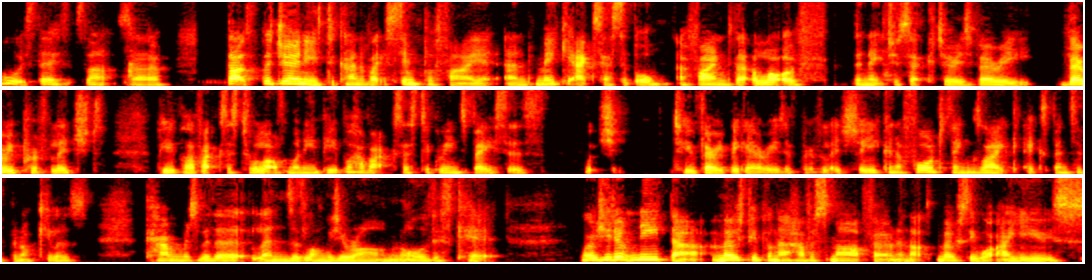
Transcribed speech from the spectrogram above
oh, it's this, it's that. So that's the journey is to kind of like simplify it and make it accessible. I find that a lot of the nature sector is very, very privileged. People have access to a lot of money and people have access to green spaces, which two very big areas of privilege. So you can afford things like expensive binoculars, cameras with a lens as long as your arm, and all of this kit. Whereas you don't need that. Most people now have a smartphone, and that's mostly what I use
